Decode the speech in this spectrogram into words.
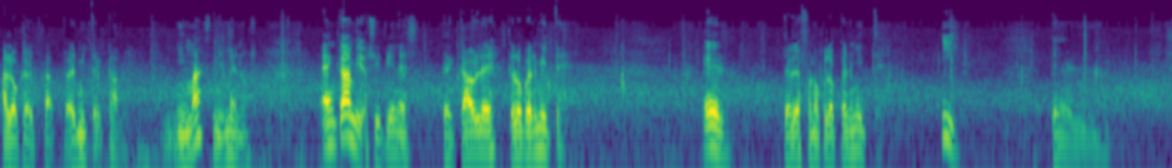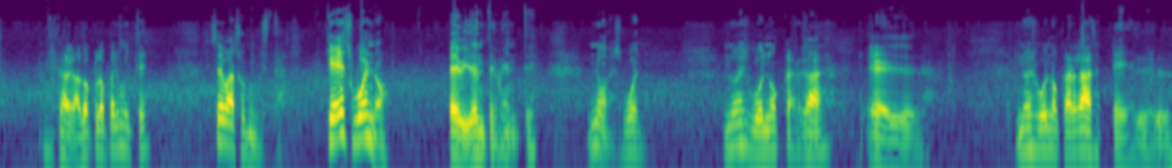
a lo que permite el cable, ni más ni menos. En cambio, si tienes el cable que lo permite, el teléfono que lo permite y el cargador que lo permite, se va a suministrar. ¿Qué es bueno? Evidentemente, no es bueno. No es bueno cargar el, no es bueno cargar el,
